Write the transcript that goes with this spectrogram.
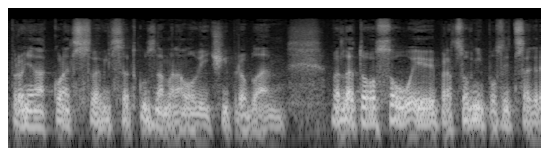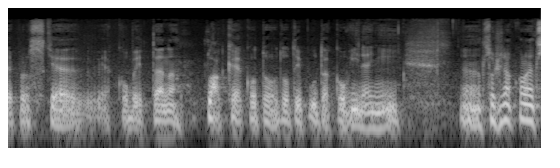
pro ně nakonec své výsledku znamenalo větší problém. Vedle toho jsou i pracovní pozice, kde prostě jakoby ten tlak jako tohoto typu takový není. Eh, což nakonec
